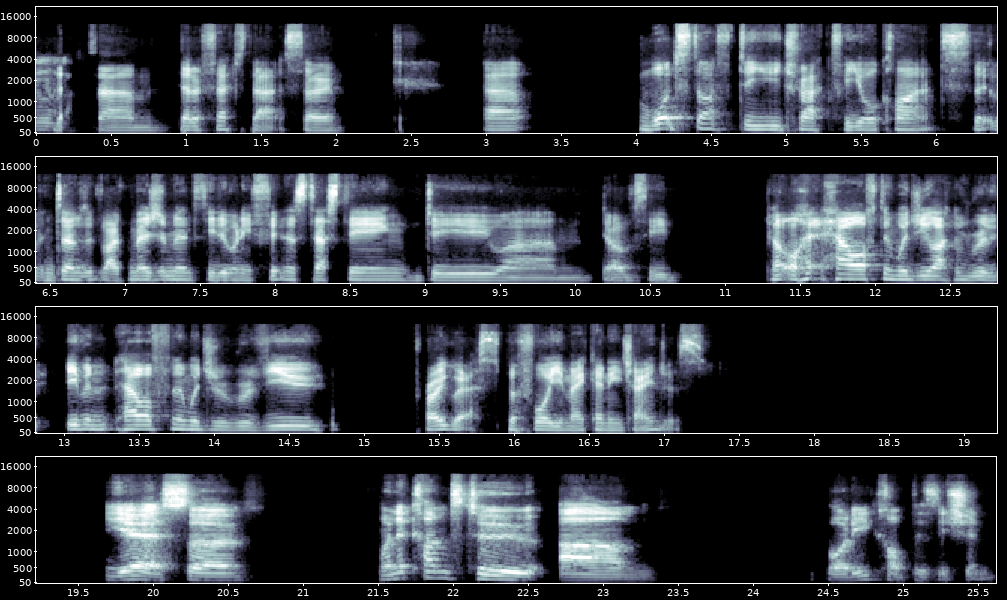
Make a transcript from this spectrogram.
mm. that um that affect that. So, uh, what stuff do you track for your clients in terms of like measurements? Do you do any fitness testing? Do you um obviously how, how often would you like re- even how often would you review progress before you make any changes? Yeah, so when it comes to um body composition,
